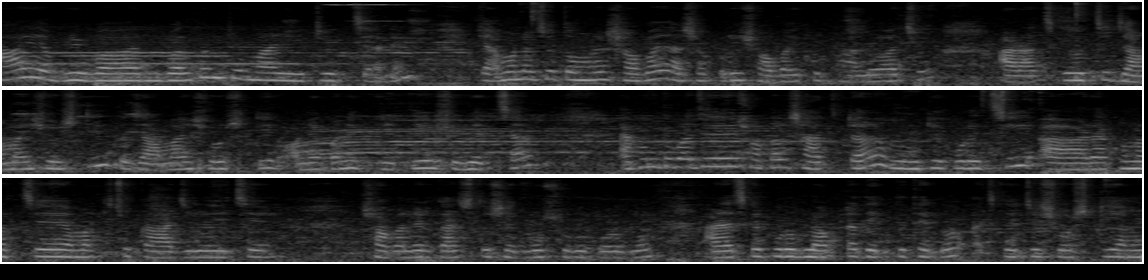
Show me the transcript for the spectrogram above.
Hi everyone welcome to my YouTube channel কেমন আছো তোমরা সবাই? আশা করি সবাই খুব ভালো আছো। আর আজকে হচ্ছে জামাই ষষ্ঠী, তো জামাই ষষ্ঠীর অনেক অনেক প্রীতি ও শুভেচ্ছা। এখন তো বাজে সকাল সাতটা উঠে পড়েছি। আর এখন হচ্ছে আমার কিছু কাজ রয়েছে, সকালের কাজ তো সেগুলো শুরু করব। আর আজকে পুরো ব্লগটা দেখতে থেকো। আজকে হচ্ছে ষষ্ঠী, আমি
